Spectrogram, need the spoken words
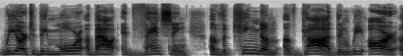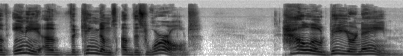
we are to be more about advancing of the kingdom of God than we are of any of the kingdoms of this world. Hallowed be your name.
